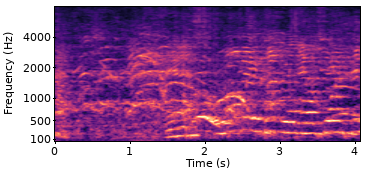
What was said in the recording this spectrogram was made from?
And so, Robert Butler, the outstanding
